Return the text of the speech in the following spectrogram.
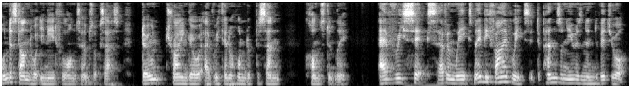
understand what you need for long term success. Don't try and go at everything 100% constantly. Every six, seven weeks, maybe five weeks, it depends on you as an individual.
